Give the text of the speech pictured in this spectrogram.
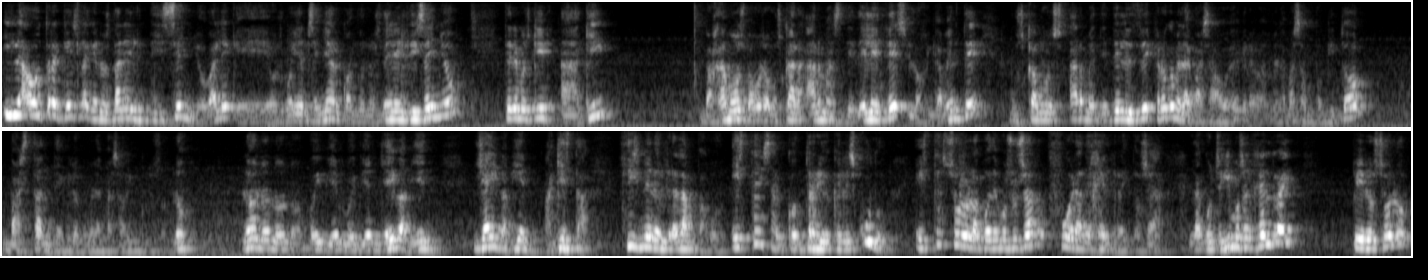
y la otra que es la que nos dan el diseño, ¿vale? Que os voy a enseñar cuando nos den el diseño, tenemos que ir aquí, Bajamos, vamos a buscar armas de DLCs, lógicamente. Buscamos armas de DLC, creo que me la he pasado, ¿eh? me la he pasado un poquito. Bastante, creo que me la he pasado incluso. No, no, no, no, no, voy bien, voy bien, ya iba bien, ya iba bien. Aquí está, Cisne del Relámpago. Esta es al contrario que el escudo. Esta solo la podemos usar fuera de Hellraid. O sea, la conseguimos en Hellraid, pero solo...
